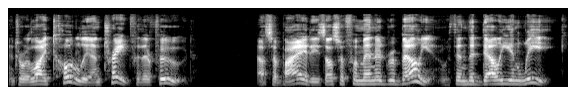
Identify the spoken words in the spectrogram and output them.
and to rely totally on trade for their food. Alcibiades also fomented rebellion within the Delian League.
